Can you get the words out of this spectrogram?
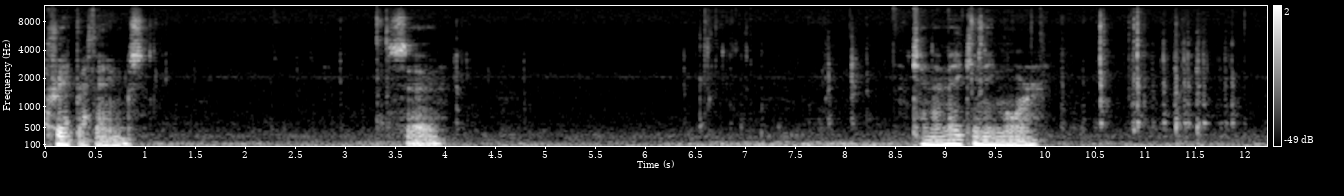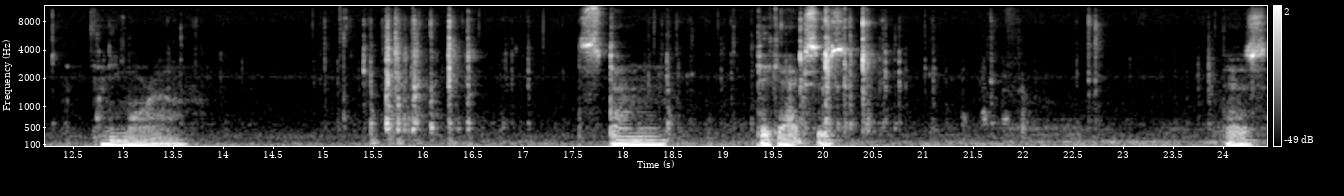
creeper things. So can I make any more any more uh, stone pickaxes? There's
